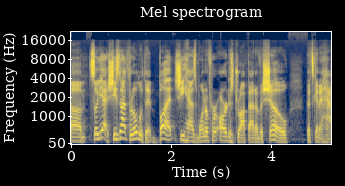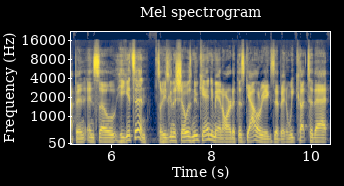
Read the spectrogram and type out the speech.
Um, so yeah, she's not thrilled with it, but she has one of her artists drop out of a show that's going to happen, and so he gets in. So he's going to show his new Candyman art at this gallery exhibit, and we cut to that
